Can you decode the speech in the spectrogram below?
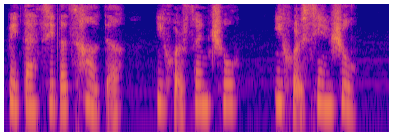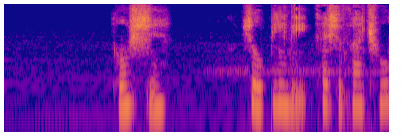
被大鸡巴操的，一会儿翻出，一会儿陷入。同时，肉逼里开始发出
